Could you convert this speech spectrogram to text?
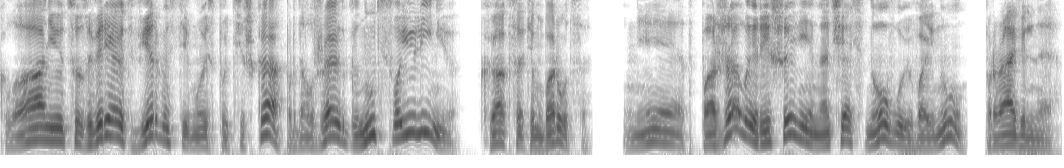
Кланяются, заверяют верности, но из-под тишка продолжают гнуть свою линию. Как с этим бороться? Нет, пожалуй, решение начать новую войну правильное.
